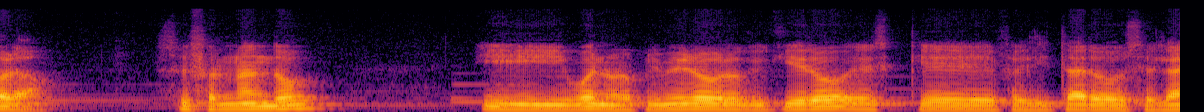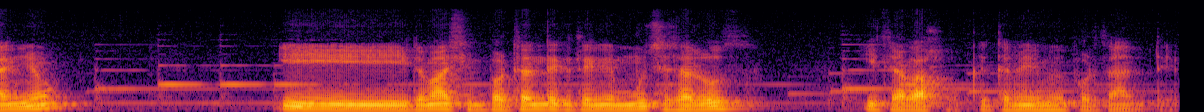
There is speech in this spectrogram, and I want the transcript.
Hola, soy Fernando y bueno, lo primero lo que quiero es que felicitaros el año y lo más importante que tengáis mucha salud y trabajo, que también es muy importante.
